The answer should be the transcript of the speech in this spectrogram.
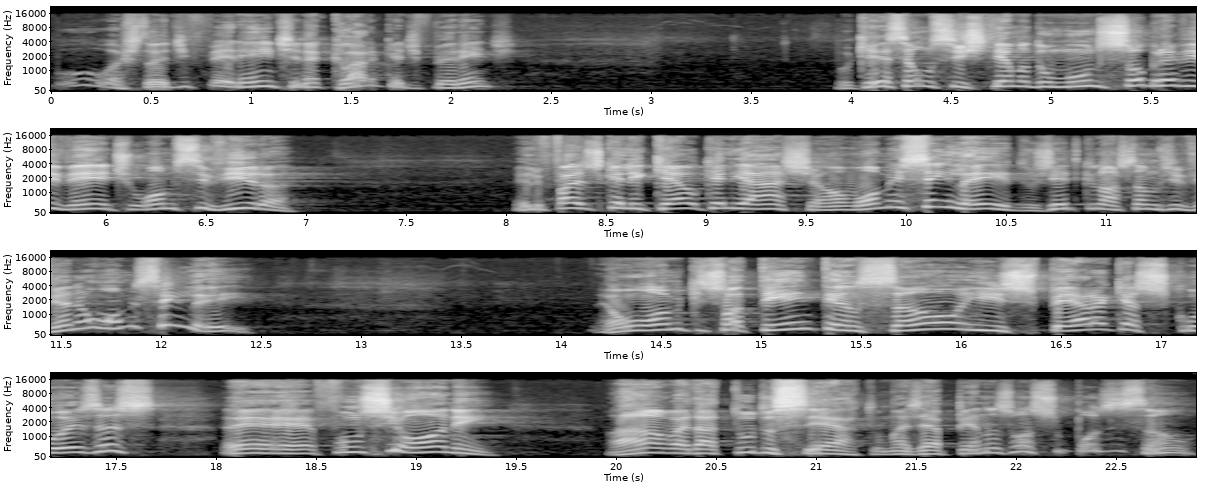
Pô, pastor, é diferente, né? Claro que é diferente. Porque esse é um sistema do mundo sobrevivente, o homem se vira. Ele faz o que ele quer, o que ele acha. É um homem sem lei, do jeito que nós estamos vivendo, é um homem sem lei. É um homem que só tem a intenção e espera que as coisas é, funcionem. Ah, vai dar tudo certo, mas é apenas uma suposição.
